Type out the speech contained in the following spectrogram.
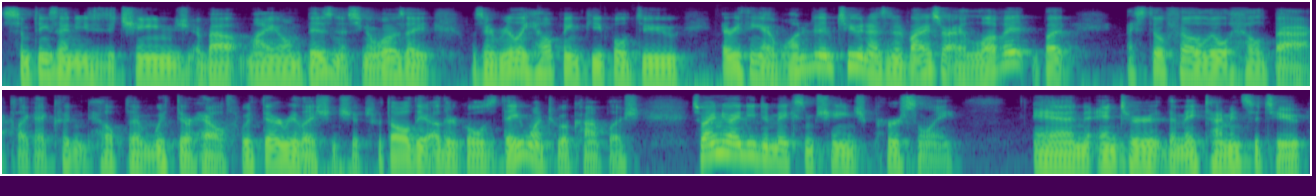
Some things I needed to change about my own business. You know, what was I was I really helping people do everything I wanted them to? And as an advisor, I love it, but I still felt a little held back. Like I couldn't help them with their health, with their relationships, with all the other goals they want to accomplish. So I knew I needed to make some change personally and enter the Make Time Institute.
